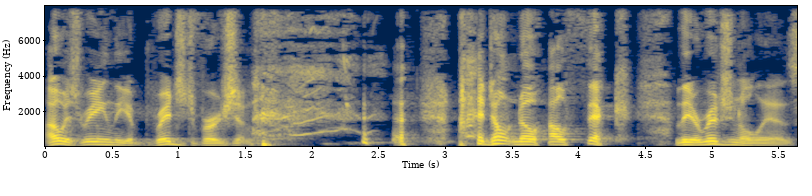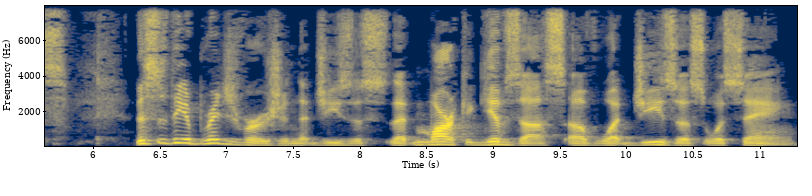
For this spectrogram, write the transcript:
I was reading the abridged version. I don't know how thick the original is. This is the abridged version that Jesus, that Mark gives us of what Jesus was saying.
